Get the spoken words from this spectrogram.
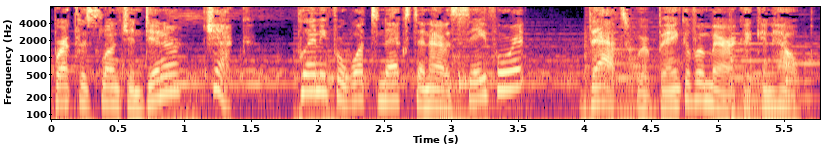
Breakfast, lunch, and dinner? Check. Planning for what's next and how to save for it? That's where Bank of America can help.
